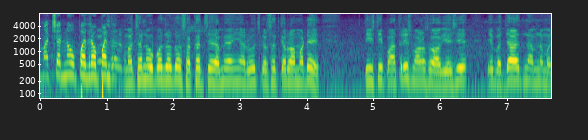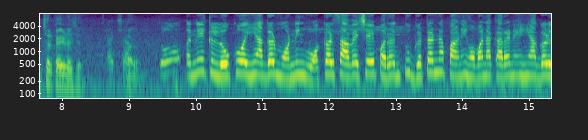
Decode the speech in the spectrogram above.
મચ્છરનો ઉપદ્રવ પણ મચ્છરનો ઉપદ્રવ તો સખત છે. અમે અહીંયા રોજ કસરત કરવા માટે ત્રીસથી પાંત્રીસ માણસો આવીએ છીએ. એ બધા અમને મચ્છર કરડે છે. અચ્છા. તો અનેક લોકો અહીંયા આગળ મોર્નિંગ વોકર્સ આવે છે પરંતુ ગટરના પાણી હોવાના કારણે અહીંયા આગળ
